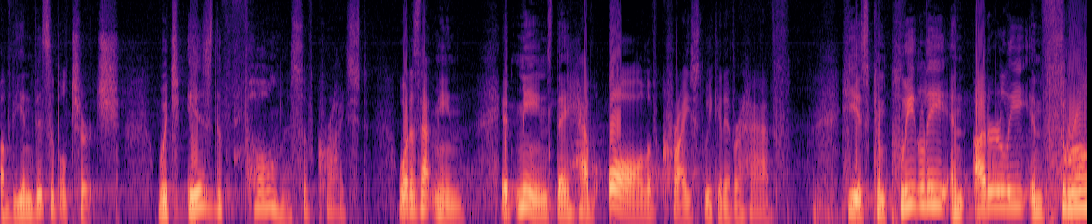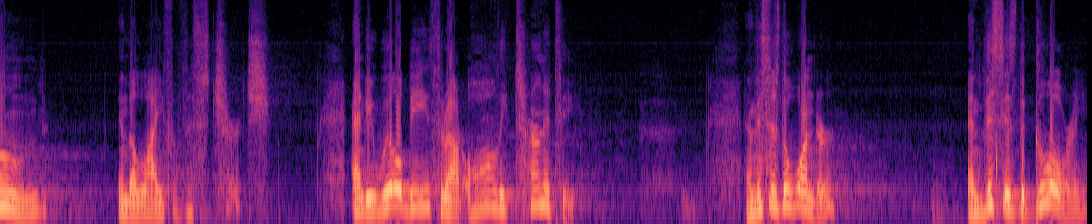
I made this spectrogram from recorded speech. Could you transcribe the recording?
of the invisible church, which is the fullness of Christ. What does that mean? It means they have all of Christ we could ever have. He is completely and utterly enthroned in the life of this church. And he will be throughout all eternity. And this is the wonder, and this is the glory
